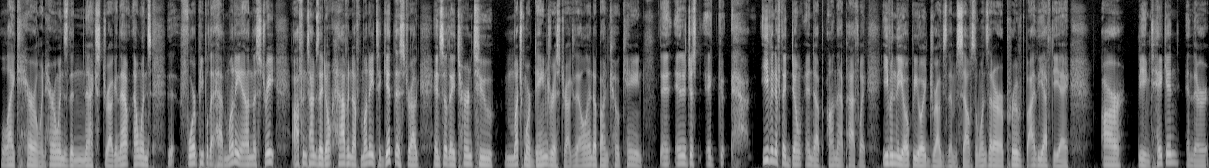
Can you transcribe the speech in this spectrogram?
like heroin. Heroin's the next drug. And that, that one's for people that have money on the street. Oftentimes they don't have enough money to get this drug. And so they turn to much more dangerous drugs. They'll end up on cocaine. And it just, it, even if they don't end up on that pathway, even the opioid drugs themselves, the ones that are approved by the FDA, are being taken and they're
